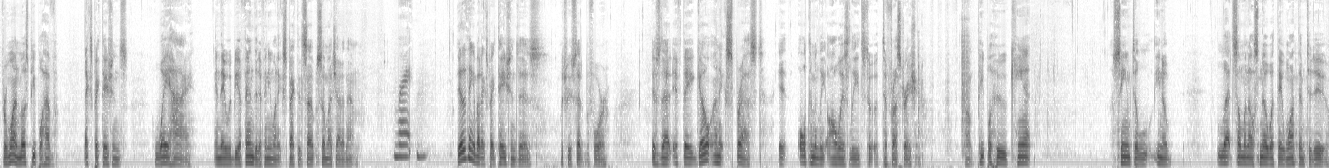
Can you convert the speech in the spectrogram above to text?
For one, most people have expectations way high, and they would be offended if anyone expected so, so much out of them. Right. The other thing about expectations is, which we've said before, is that if they go unexpressed, it ultimately always leads to to frustration. Um, people who can't seem to, you know, let someone else know what they want them to do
